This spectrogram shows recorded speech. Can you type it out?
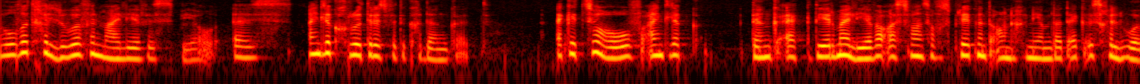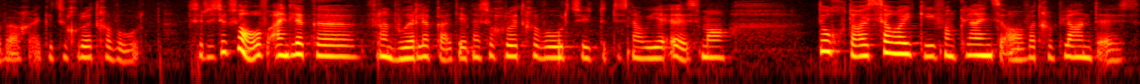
Hoe wat geloof in my lewe speel is eintlik groter as wat ek gedink het. Ek het so half eintlik dink ek deur my lewe as vanselfsprekend aangeneem dat ek is gelowig. Ek het so groot geword. So dis ek so half eintlik 'n verantwoordelikheid. Jy het nou so groot geword, so dit is nou hoe jy is, maar tog daai saadjie van kleins af wat geplant is,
